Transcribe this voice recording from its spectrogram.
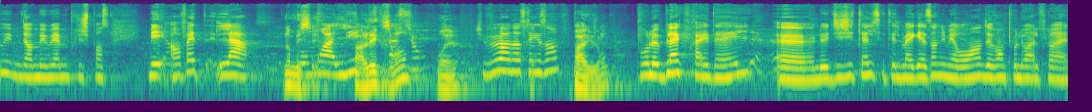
oui, non, mais même plus, je pense. Mais en fait, là, Non mais pour moi, par l'exemple. Ouais. Tu veux un autre exemple? Par exemple. Pour le Black Friday, euh, le digital, c'était le magasin numéro un devant Polo Ralph Lauren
